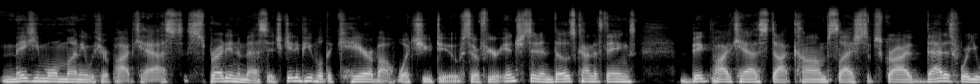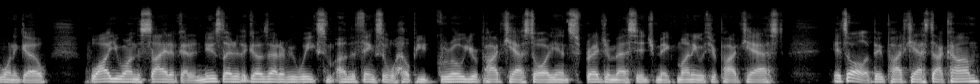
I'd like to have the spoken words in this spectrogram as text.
making more money with your podcast, spreading a message, getting people to care about what you do. So if you're interested in those kind of things, bigpodcast.com slash subscribe. That is where you want to go. While you're on the site, I've got a newsletter that goes out every week, some other things that will help you grow your podcast audience, spread your message, make money with your podcast. It's all at bigpodcast.com.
